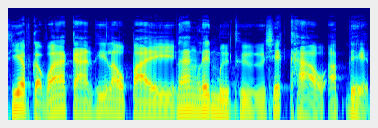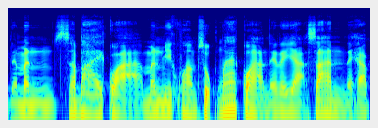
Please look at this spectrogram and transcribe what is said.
เทียบกับว่าการที่เราไปนั่งเล่นมือถือเช็คข่าวอัปเดตเนี่ยมันสบายกว่า มันมีความสุขมากกว่าในระยะสั้นนะครับ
